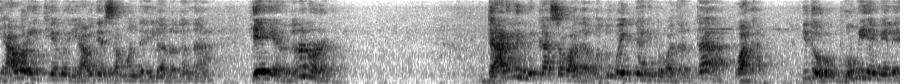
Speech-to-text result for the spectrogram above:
ಯಾವ ರೀತಿಯಲ್ಲೂ ಯಾವುದೇ ಸಂಬಂಧ ಇಲ್ಲ ಅನ್ನೋದನ್ನು ಹೇಗೆ ಅನ್ನೋದನ್ನು ನೋಡೋಣ. ಡಾರ್ವಿನ್ ವಿಕಾಸವಾದ ಒಂದು ವೈಜ್ಞಾನಿಕವಾದಂಥ ವಾದ. ಇದು ಭೂಮಿಯ ಮೇಲೆ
